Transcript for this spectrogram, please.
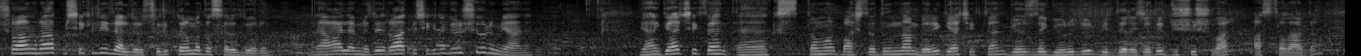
Şu an rahat bir şekilde ilerliyoruz. Çocuklarıma da sarılıyorum. Ne alemle de rahat bir şekilde görüşüyorum yani. Yani gerçekten e, kısıtlama başladığından beri gerçekten gözle görülür bir derecede düşüş var hastalarda.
